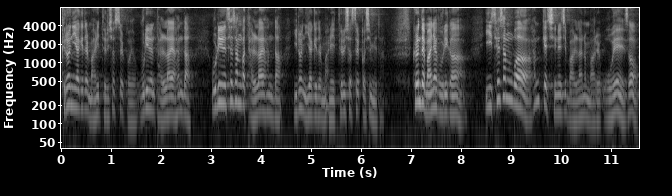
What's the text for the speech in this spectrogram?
그런 이야기들 많이 들으셨을 거예요. 우리는 달라야 한다. 우리는 세상과 달라야 한다. 이런 이야기들 많이 들으셨을 것입니다. 그런데 만약 우리가 이 세상과 함께 지내지 말라는 말을 오해해서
